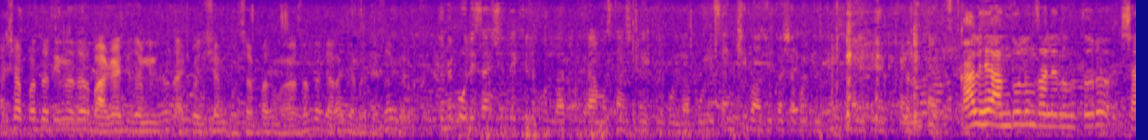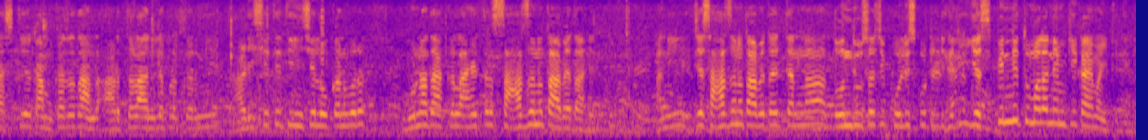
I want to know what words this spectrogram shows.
अशा पद्धतीनं जर बागायती जमिनीचं ॲक्विजिशन भूसंपादन होणार असेल तर त्याला जनतेचा विरोध. तुम्ही पोलिसांशी देखील बोललात ग्रामस्थांशी देखील बोलला पोलिसांची बाजू कशा पद्धतीने? काल हे आंदोलन झाल्यानंतर शासकीय कामकाजात आण- अडथळा आणल्याप्रकरणी अडीचशे ते तीनशे लोकांवर गुन्हा दाखल आहे तर सहा जण ताब्यात आहेत. आणि जे सहा जण ताब्यात आहेत त्यांना दोन दिवसाची पोलीस कोठडी दिली. एस पींनी तुम्हाला नेमकी काय माहिती दिली?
